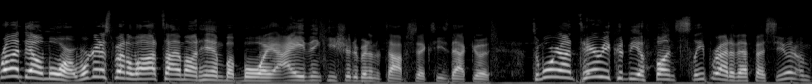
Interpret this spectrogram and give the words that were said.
Rondale Moore, we're going to spend a lot of time on him, but boy, I think he should have been in the top six. He's that good. Tamorrion Terry could be a fun sleeper out of FSU, and, um,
